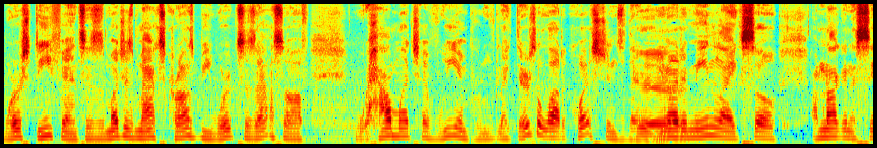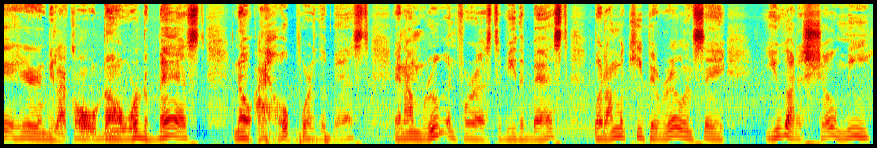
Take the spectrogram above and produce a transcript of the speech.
worst defenses. As much as Maxx Crosby works his ass off, how much have we improved? Like, there's a lot of questions there. You know what I mean? Like, so I'm not gonna sit here and be like, oh no, we're the best. No, I hope we're the best, and I'm rooting for us to be the best. But I'm gonna keep it real and say, you got to show me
